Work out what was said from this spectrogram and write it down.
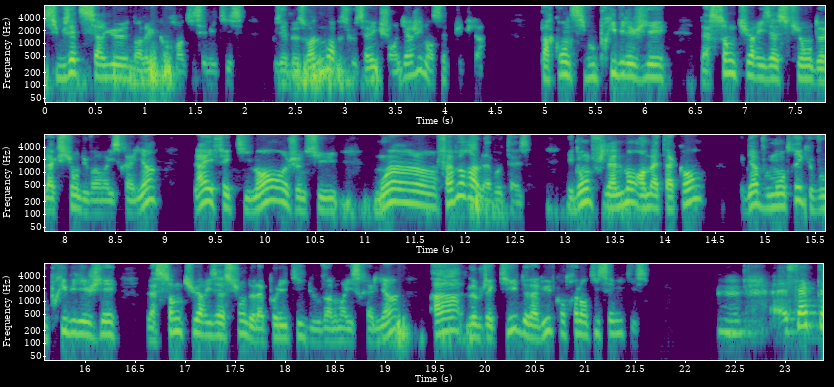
si vous êtes sérieux dans la lutte contre l'antisémitisme, vous avez besoin de moi parce que vous savez que je suis engagé dans cette lutte-là. Par contre, si vous privilégiez la sanctuarisation de l'action du gouvernement israélien, là, effectivement, je ne suis moins favorable à vos thèses. Et donc, finalement, en m'attaquant, eh bien, vous montrez que vous privilégiez la sanctuarisation de la politique du gouvernement israélien à l'objectif de la lutte contre l'antisémitisme. Hum. Cette,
